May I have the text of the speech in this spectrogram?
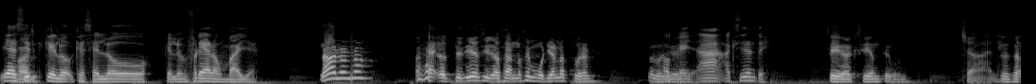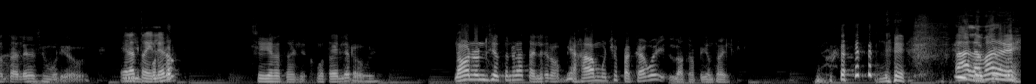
Iba a decir que lo, que se lo, que lo enfriaron, vaya. No, no, no. O sea, te diría decir, o sea, no se murió natural. Ok, ah, accidente. Sí, accidente, güey. Chale. Entonces era tráiler y se murió, güey. ¿Era por trailero? Sí, era tráiler, como trailero, güey. No, no, no es cierto, no era trailero. Viajaba mucho para acá, güey, y lo atropelló un trailer. ah, la Lo madre.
